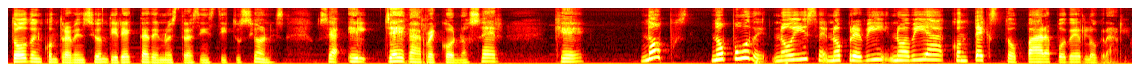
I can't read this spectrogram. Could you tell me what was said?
todo en contravención directa de nuestras instituciones. O sea, él llega a reconocer que no, pues no pude, no hice, no preví, no había contexto para poder lograrlo.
